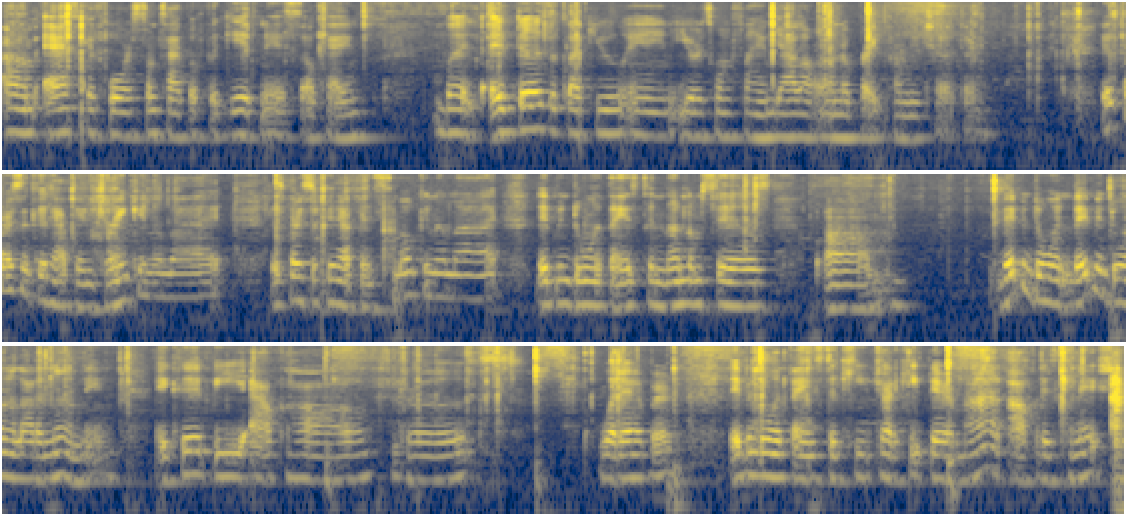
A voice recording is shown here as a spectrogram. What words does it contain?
um, asking for some type of forgiveness, okay? But it does look like you and your twin flame, y'all are on a break from each other. This person could have been drinking a lot. This person could have been smoking a lot. They've been doing things to numb themselves. Um, they've been doing they've been doing a lot of numbing. It could be alcohol, drugs, whatever. They've been doing things to keep try to keep their mind off of this connection,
